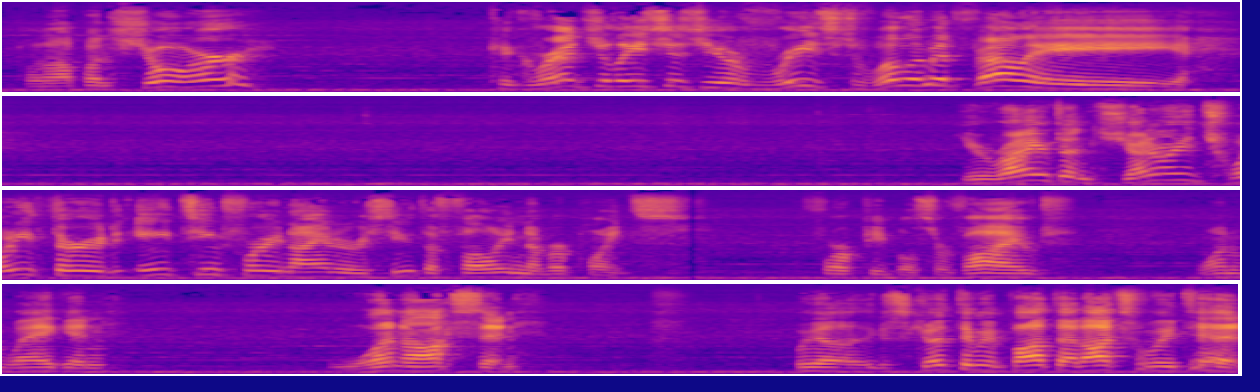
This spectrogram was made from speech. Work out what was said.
Pulling up on shore. Congratulations, you have reached Willamette Valley. You arrived on January 23rd, 1849 and received the following number of points. Four people survived, one wagon, one oxen. We, uh, it's a good thing we bought that ox when we did.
